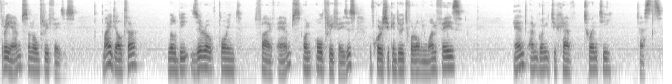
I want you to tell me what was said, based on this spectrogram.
3 amps on all three phases. My delta will be 0.5 amps on all three phases. Of course, you can do it for only one phase. And I'm going to have 20 tests.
